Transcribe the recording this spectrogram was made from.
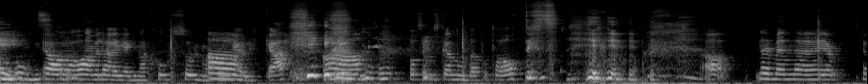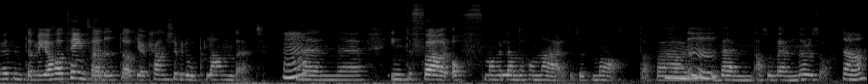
en bondgård. Ja, och han vill ha egna kossor som man kan mjölka. Och som ska nodda potatis. ja, nej men eh, jag, jag vet inte, men jag har tänkt så här lite att jag kanske vill bo på landet. Mm. Men eh, inte för off, man vill ändå ha nära till typ mataffär, Mm. lite vän, alltså vänner och så. Ja.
